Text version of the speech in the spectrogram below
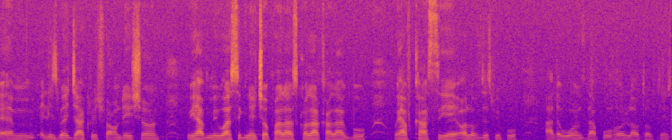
Um, Elizabeth Jackridge Foundation, we have Miwa Signature Palace, Kola Kalagbo, we have Kassier, all of these people are the ones that put a whole lot of things.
